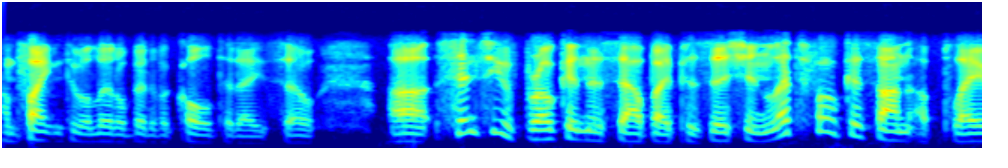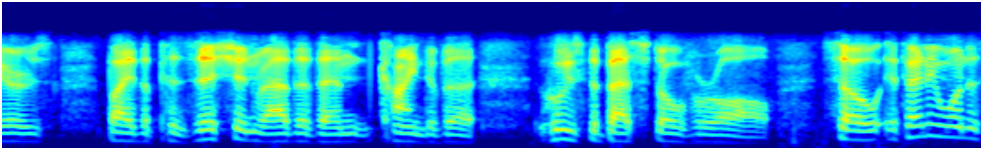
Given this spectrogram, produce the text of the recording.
I'm fighting through a little bit of a cold today, so uh, since you've broken this out by position, let's focus on players by the position rather than kind of a who's the best overall. So, if anyone is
